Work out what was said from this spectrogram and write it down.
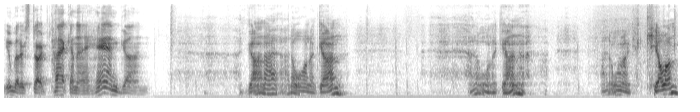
you better start packing a handgun. A gun? I, I don't want a gun. I don't want a gun. I don't want to kill him.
